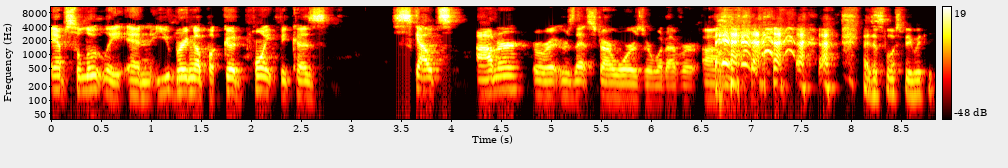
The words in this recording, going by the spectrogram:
Absolutely, and you bring up a good point because Scouts honor, or is that Star Wars or whatever? Um, May the force be with you.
